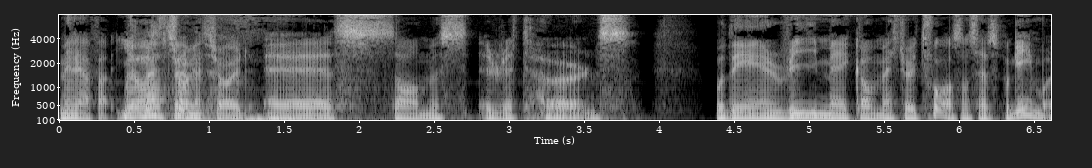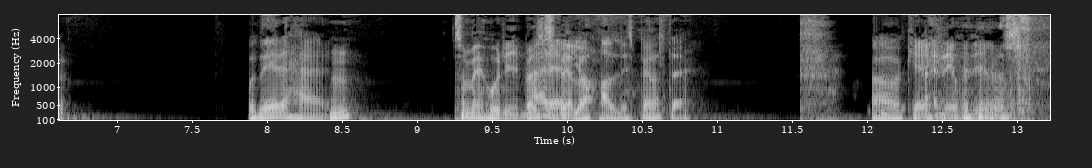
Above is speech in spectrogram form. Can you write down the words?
men i alla fall. Men jag Metroid? Metroid, Metroid eh, Samus Returns. Och det är en remake av Metroid 2 som säljs på Gameboy. Och det är det här. Mm. Som är horribelt att spela. Jag har aldrig spelat det. Ja, okej. Nej, det är horribelt.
